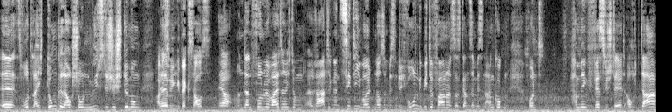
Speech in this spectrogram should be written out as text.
Äh, es wurde leicht dunkel auch schon, mystische Stimmung. Alles Ähm, wie ein Gewächshaus. ja, und dann fuhren wir weiter Richtung Ratingen City, wollten noch so ein bisschen durch Wohngebiete fahren und uns das Ganze ein bisschen angucken und haben irgendwie festgestellt, auch da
